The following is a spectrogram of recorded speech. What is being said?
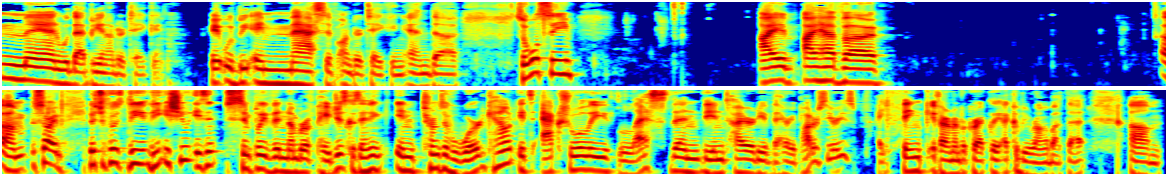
man, would that be an undertaking? It would be a massive undertaking, and uh, so we'll see. I I have uh, um, sorry, Mr. Foos, the, the issue isn't simply the number of pages, because I think in terms of word count, it's actually less than the entirety of the Harry Potter series. I think, if I remember correctly, I could be wrong about that. Um,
